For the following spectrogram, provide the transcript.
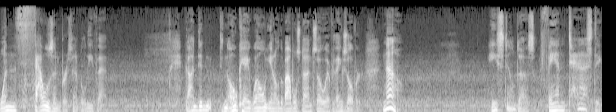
1000% believe that. God didn't, didn't, okay, well, you know, the Bible's done, so everything's over. No. He still does fantastic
